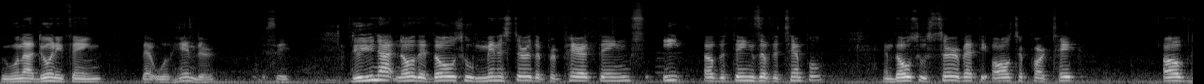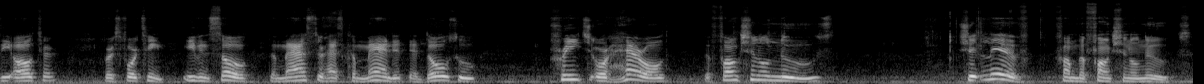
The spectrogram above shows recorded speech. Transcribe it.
We will not do anything that will hinder, you see. Do you not know that those who minister the prepared things eat of the things of the temple, and those who serve at the altar partake of the altar? Verse 14 Even so, the Master has commanded that those who preach or herald the functional news should live from the functional news.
